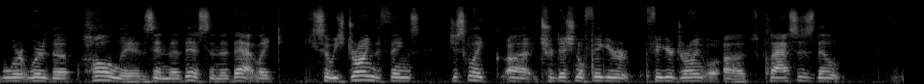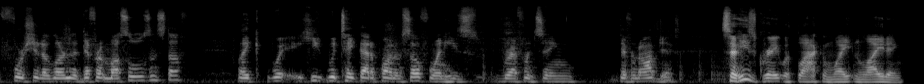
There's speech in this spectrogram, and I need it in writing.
where, where the hall is and the this and the that like so he's drawing the things just like uh, traditional figure figure drawing uh, classes they'll force you to learn the different muscles and stuff like wh- he would take that upon himself when he's referencing different objects So he's great with black and white and lighting.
